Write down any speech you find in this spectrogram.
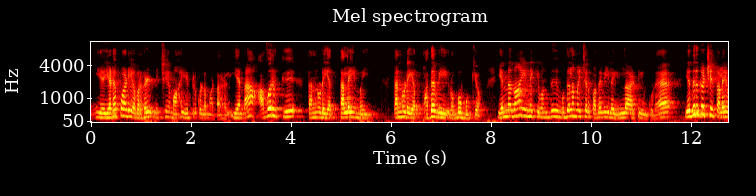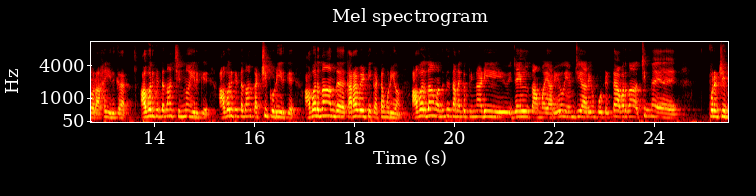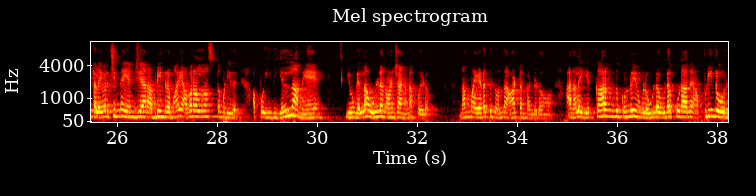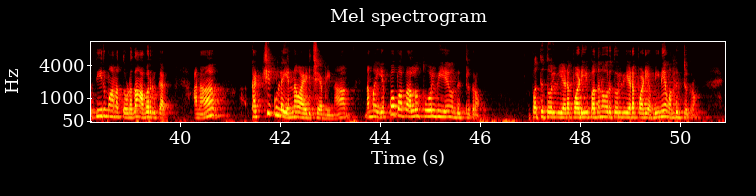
எ- எடப்பாடி அவர்கள் நிச்சயமாக ஏற்றுக்கொள்ள மாட்டார்கள். ஏன்னா அவருக்கு தன்னுடைய தலைமை தன்னுடைய பதவி ரொம்ப முக்கியம். என்னதான் இன்னைக்கு வந்து முதலமைச்சர் பதவியில் இல்லாட்டியும் கூட எதிர்க்கட்சி தலைவராக இருக்கிறார். அவர்கிட்ட தான் சின்னம் இருக்குது அவர்கிட்ட தான் கட்சி கொடி இருக்குது அவர் தான் அந்த கரவேட்டி கட்ட முடியும். அவர் தான் வந்துட்டு தனக்கு பின்னாடி ஜெயலலிதா அம்மையாரையும் எம்ஜிஆரையும் போட்டுக்கிட்டு அவர் தான் சின்ன புரட்சி தலைவர் சின்ன எம்ஜிஆர் அப்படின்ற மாதிரி அவரால் தான் சுத்த முடியுது. அப்போது இது எல்லாமே இவங்கெல்லாம் உள்ளே நுழைஞ்சாங்கன்னா போயிடும். நம்ம இடத்துக்கு வந்து ஆட்டம் கண்டுடும். அதனால் எக்காரணத்து கொண்டும் இவங்களை உள்ளே விடக்கூடாது அப்படின்ற ஒரு தீர்மானத்தோடு தான் அவர் இருக்கார். ஆனால் கட்சிக்குள்ளே என்னவாயிடுச்சு அப்படின்னா நம்ம எப்போ பார்த்தாலும் தோல்வியே வந்துகிட்ருக்குறோம் பத்து தோல்வி எடப்பாடி பதினோரு தோல்வி எடப்பாடி அப்படின்னே வந்துகிட்ருக்குறோம்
